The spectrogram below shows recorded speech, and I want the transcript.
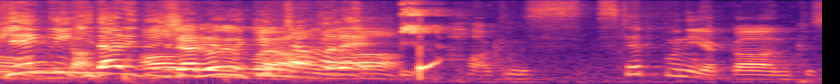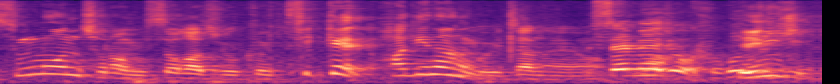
비행기 기다리듯이 기다리는 그런 거야. 입장을 해. 아 근데 스- 스태프분이 약간 그 승무원처럼 있어가지고 그 티켓 확인하는 거 있잖아요. 쌤 해줘 비행기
